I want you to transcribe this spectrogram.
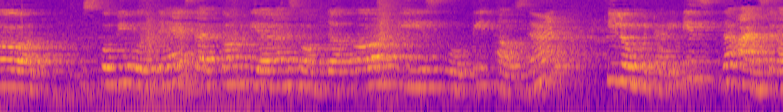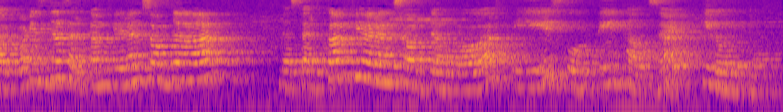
earth इसको भी बोलते हैं circumference of the earth is forty thousand kilometer. It is the answer of what is the circumference of the earth? The circumference of the earth is 40,000 kilometer.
